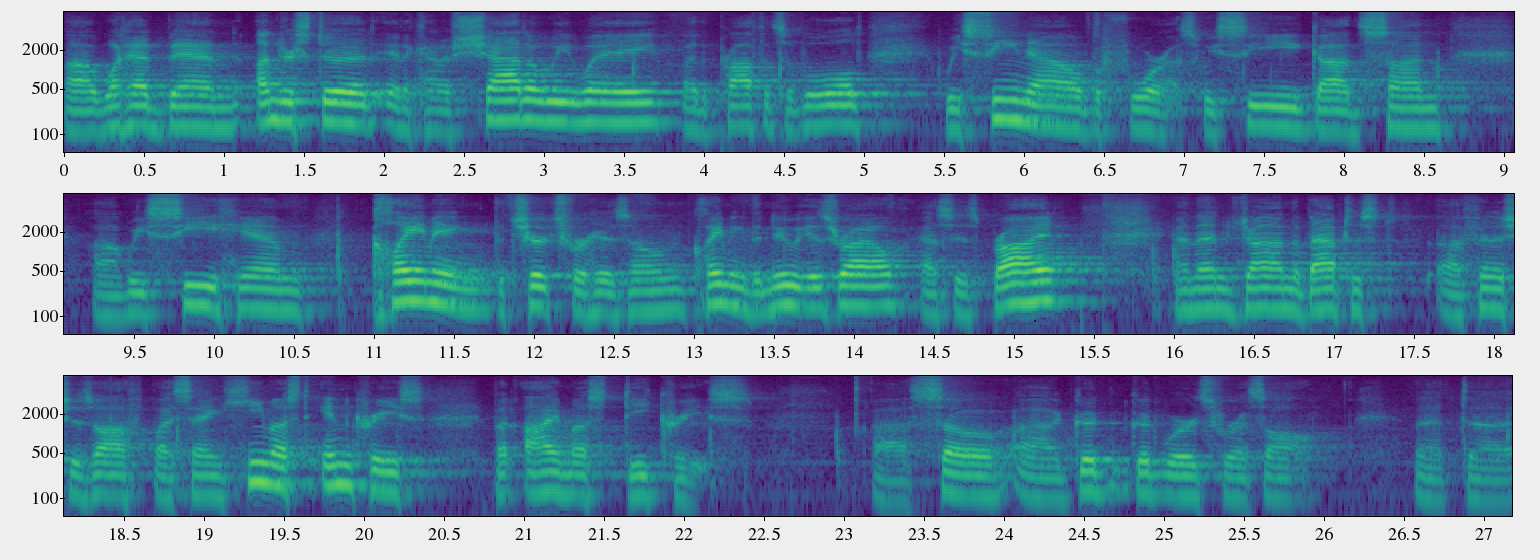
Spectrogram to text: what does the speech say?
uh, what had been understood in a kind of shadowy way by the prophets of old, we see now before us. We see God's Son. Uh, we see him claiming the church for his own, claiming the new Israel as his bride. And then John the Baptist uh, finishes off by saying, He must increase, but I must decrease. Uh, so, uh, good, good words for us all that uh,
